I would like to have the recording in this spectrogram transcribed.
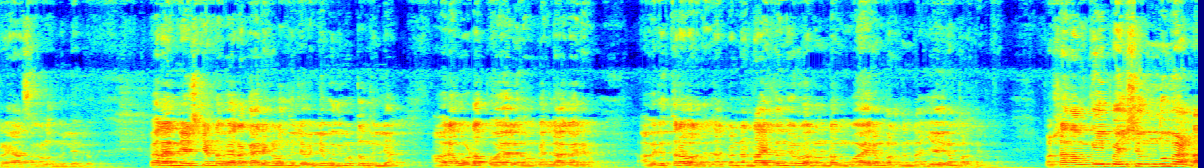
പ്രയാസങ്ങളൊന്നുമില്ലല്ലോ. വേറെ അന്വേഷിക്കേണ്ട വേറെ കാര്യങ്ങളൊന്നുമില്ല വലിയ ബുദ്ധിമുട്ടൊന്നുമില്ല. അവരെ കൂടെ പോയാൽ നമുക്ക് എല്ലാ കാര്യവും. അവരിത്ര പറഞ്ഞു ചിലപ്പം രണ്ടായിരത്തി അഞ്ഞൂറ് പറഞ്ഞിട്ടുണ്ടാവും മൂവായിരം പറഞ്ഞിട്ടുണ്ട് അയ്യായിരം പറഞ്ഞിട്ടുണ്ട്. പക്ഷെ നമുക്ക് ഈ പൈസ ഒന്നും വേണ്ട.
